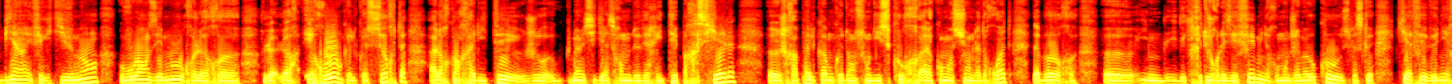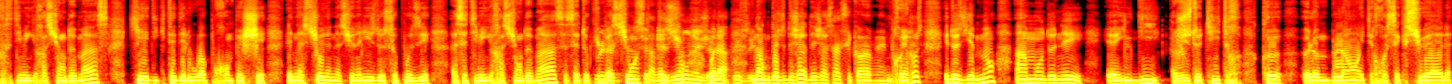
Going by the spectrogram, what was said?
bien, effectivement, voient en euh, leur, leur, héros en quelque sorte, alors qu'en réalité, je, même s'il y a un certain nombre de vérités partielles, euh, je rappelle comme que dans son discours à la Convention de la droite, d'abord, euh, il, décrit toujours les effets, mais il ne remonte jamais aux causes, parce que qui a fait venir cette immigration de masse, qui a édicté des lois pour empêcher les nations et les nationalistes de s'opposer à cette immigration de masse, à cette occupation, à cette invasion. Voilà. Donc déjà, déjà ça, c'est quand même une première chose. Et deuxièmement, à un moment donné, il dit à juste titre que l'homme blanc hétérosexuel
